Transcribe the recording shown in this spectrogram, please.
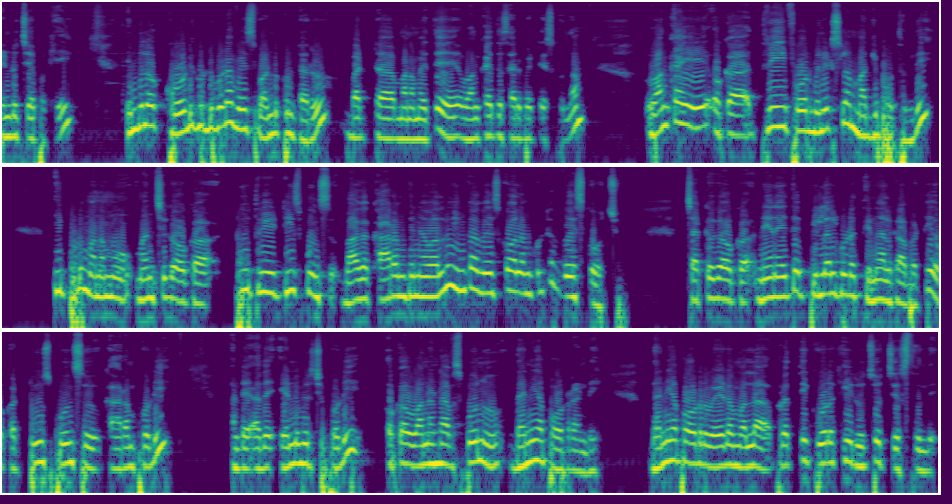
ఎండు చేపకి. ఇందులో కోడిగుడ్డు కూడా వేసి వండుకుంటారు బట్ మనమైతే వంకాయతో సరిపెట్టేసుకుందాం. వంకాయ ఒక త్రీ ఫోర్ మినిట్స్లో మగ్గిపోతుంది. ఇప్పుడు మనము మంచిగా ఒక టూ త్రీ టీ స్పూన్స్ బాగా కారం తినేవాళ్ళు ఇంకా వేసుకోవాలనుకుంటే వేసుకోవచ్చు. చక్కగా ఒక నేనైతే పిల్లలు కూడా తినాలి కాబట్టి ఒక టూ స్పూన్స్ కారం పొడి అంటే అదే ఎండుమిర్చి పొడి ఒక వన్ అండ్ హాఫ్ స్పూను ధనియా పౌడర్ అండి. ధనియా పౌడర్ వేయడం వల్ల ప్రతి కూరకి రుచి వచ్చేస్తుంది.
